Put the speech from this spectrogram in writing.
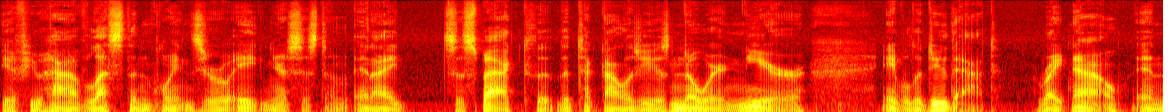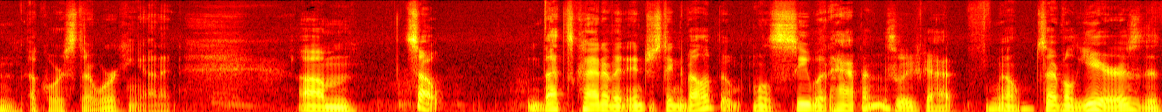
if you have less than 0.08 in your system. And I suspect that the technology is nowhere near able to do that right now. And of course, they're working on it. Um, so that's kind of an interesting development. We'll see what happens. We've got, well, several years to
